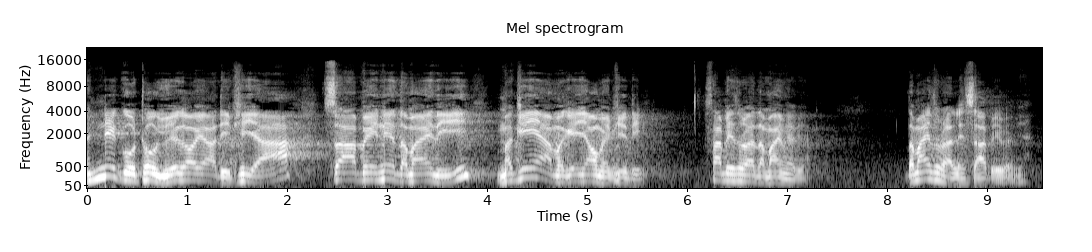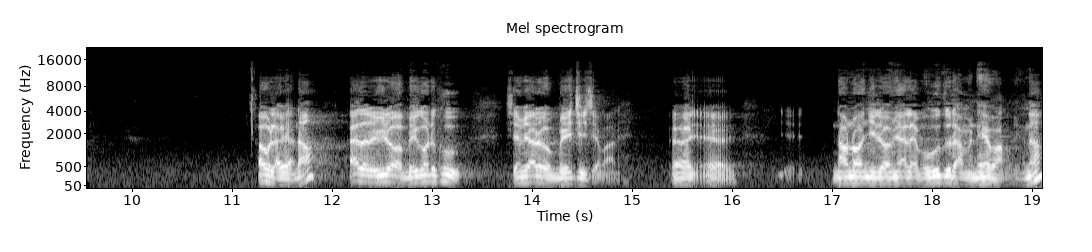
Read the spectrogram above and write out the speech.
အနှစ်ကိုထုတ်ရွေးကောက်ရသည်ဖြစ်ရာစာပေနှင့်သမိုင်းသည် မကင်းရမကင်းကြောင်းပဲဖြစ်သည်စာပေဆိုတာသမိုင်းပဲဗျသမိုင်းဆိုတာလည်းစာပေပဲဗျဟုတ်လားဗျနော်အဲ့ဒါပြီးတော့မေကွန်းတစ်ခုရှင်ပြားတို့မေးကြည့်ကြပါလေအဲ နောင်တော်ညီတော်များလည်းဘုဟုတုဒ္ဓမနှဲပါဘူးဗျာနော်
